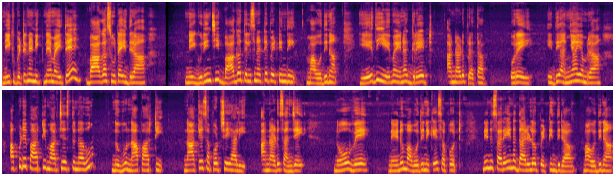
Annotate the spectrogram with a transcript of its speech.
నీకు పెట్టిన నిక్నేమ్ అయితే బాగా సూట్ అయిందిరా. నీ గురించి బాగా తెలిసినట్టే పెట్టింది మా వదిన. ఏది ఏమైనా గ్రేట్ అన్నాడు ప్రతాప్. ఒరేయ్ ఇది అన్యాయంరా. అప్పుడే పార్టీ మార్చేస్తున్నావు? నువ్వు నా పార్టీ. నాకే సపోర్ట్ చేయాలి అన్నాడు సంజయ్. నో వే. నేను మా వదినకే సపోర్ట్. నేను సరైన దారిలో పెట్టిందిరా మా వదిన.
